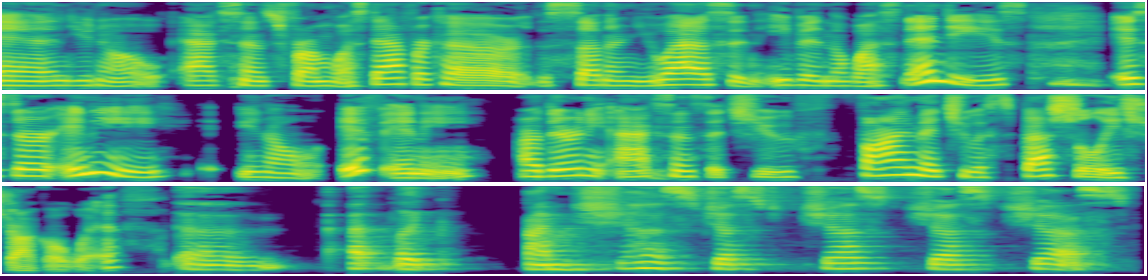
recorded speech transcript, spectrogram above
in, you know, accents from West Africa or the Southern U.S. and even the West Indies. Mm-hmm. Is there any, you know, if any, are there any accents that you find that you especially struggle with? Um, uh, like I'm just, just, just, just, just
